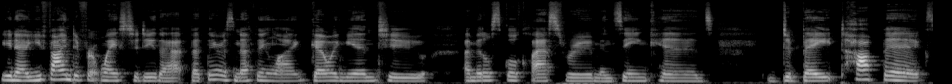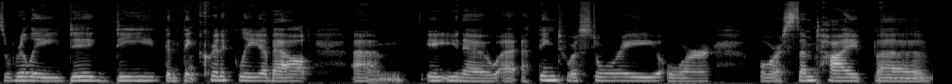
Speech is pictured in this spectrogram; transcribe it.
you know you find different ways to do that but there is nothing like going into a middle school classroom and seeing kids debate topics really dig deep and think critically about um you know a, a theme to a story or or some type of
